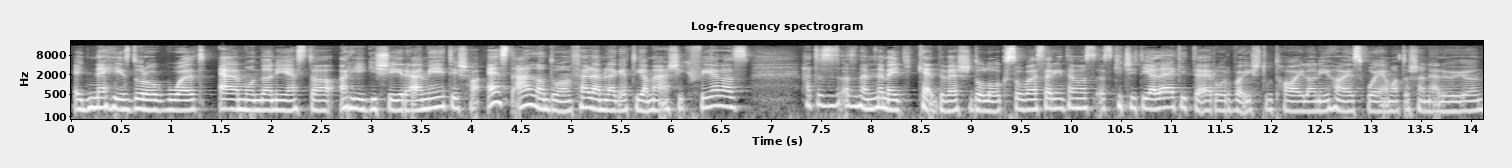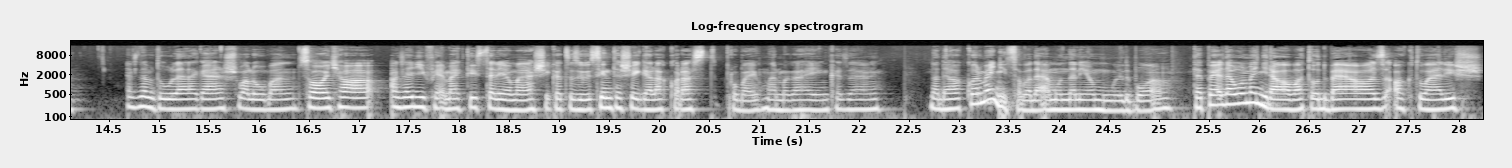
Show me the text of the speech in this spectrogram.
egy nehéz dolog volt elmondani ezt a, a régi sérelmét, és ha ezt állandóan felemlegeti a másik fél, az, hát az, az nem, nem egy kedves dolog, szóval szerintem az, az kicsit ilyen lelki terrorba is tud hajlani, ha ez folyamatosan előjön. Ez nem túl elegáns valóban. Szóval, hogyha az egyik fél megtiszteli a másikat az őszinteséggel, akkor azt próbáljuk már meg a helyén kezelni. Na de akkor mennyit szabad elmondani a múltból? Te például mennyire avatod be az aktuális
